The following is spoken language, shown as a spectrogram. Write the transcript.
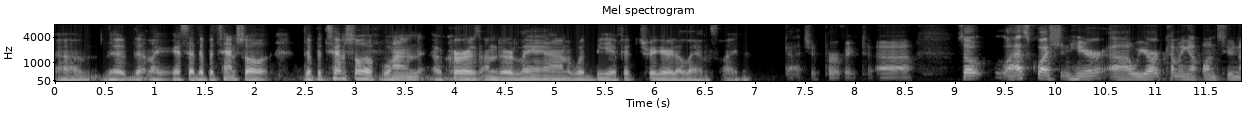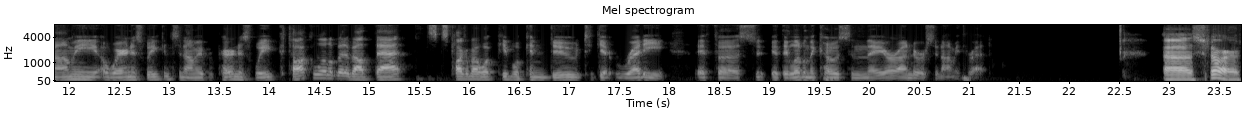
um, the, the, like I said, the potential the potential if one occurs under land would be if it triggered a landslide. Gotcha. Perfect. Uh, so, last question here. Uh, we are coming up on Tsunami Awareness Week and Tsunami Preparedness Week. Talk a little bit about that. Let's talk about what people can do to get ready if uh, if they live on the coast and they are under a tsunami threat. Uh, sure.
